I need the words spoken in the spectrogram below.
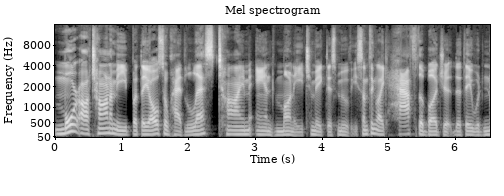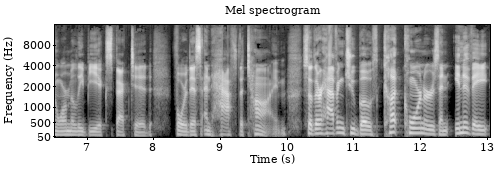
more autonomy but they also had less time and money to make this movie something like half the budget that they would normally be expected for this and half the time so they're having to both cut corners and innovate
